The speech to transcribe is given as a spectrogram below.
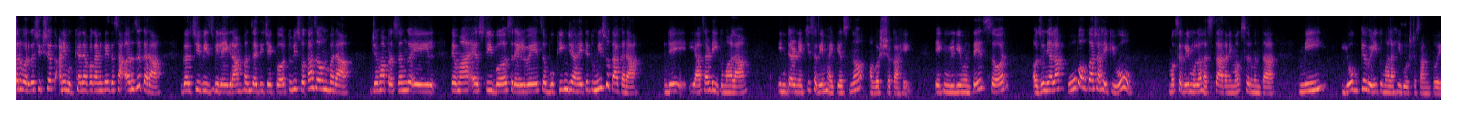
तर वर्गशिक्षक आणि मुख्याध्यापकांकडे तसा अर्ज करा. घरची वीज बिले ग्रामपंचायतीचे कर तुम्ही स्वतः जाऊन भरा. जेव्हा प्रसंग येईल तेव्हा एस टी बस रेल्वेचं बुकिंग जे आहे ते तुम्ही स्वतः करा. म्हणजे यासाठी तुम्हाला इंटरनेटची सगळी माहिती असणं आवश्यक आहे. एक मुलगी म्हणते सर अजून याला खूप अवकाश आहे की हो. मग सगळी मुलं हसतात आणि मग सर म्हणतात मी योग्य वेळी तुम्हाला ही गोष्ट सांगतोय.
